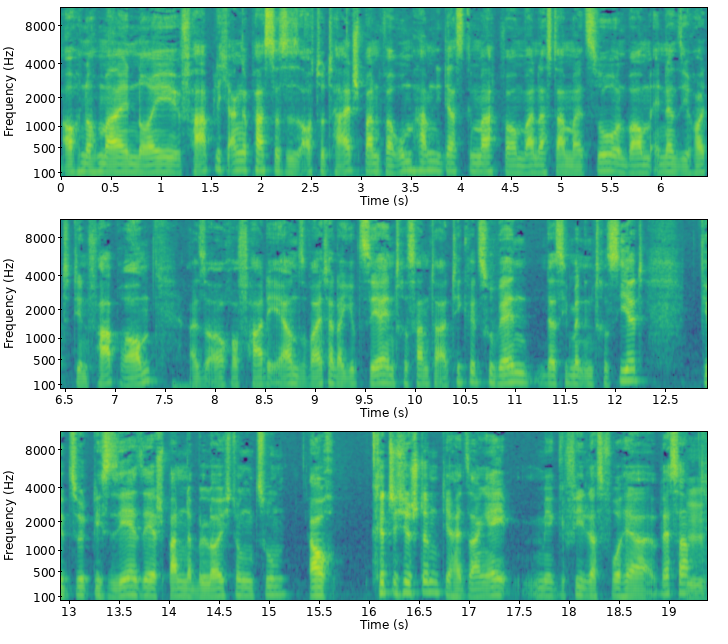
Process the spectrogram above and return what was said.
auch nochmal neu farblich angepasst. Das ist auch total spannend. Warum haben die das gemacht? Warum war das damals so? Und warum ändern sie heute den Farbraum? Also auch auf HDR und so weiter. Da gibt es sehr interessante Artikel zu. Wenn das jemand interessiert, gibt es wirklich sehr, sehr spannende Beleuchtungen zu. Auch kritische Stimmen, die halt sagen, hey, mir gefiel das vorher besser. Mhm.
